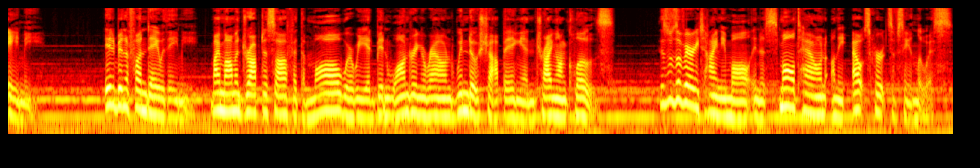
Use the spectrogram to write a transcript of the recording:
Amy. It had been a fun day with Amy. My mom had dropped us off at the mall where we had been wandering around window shopping and trying on clothes. This was a very tiny mall in a small town on the outskirts of St. Louis.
